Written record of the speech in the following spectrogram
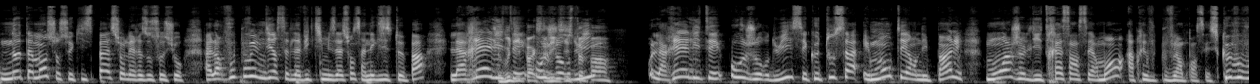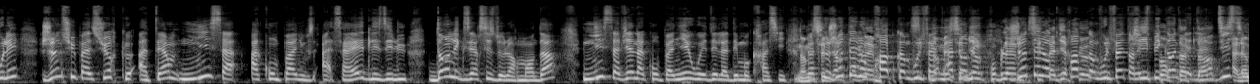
notamment sur ce qui se passe sur les réseaux sociaux. Alors vous pouvez me dire c'est de la victimisation, ça n'existe pas. La réalité pas aujourd'hui, pas. La réalité aujourd'hui, c'est que tout ça est monté en épingle. Moi, je le dis très sincèrement. Après, vous pouvez en penser ce que vous voulez. Je ne suis pas sûre que à terme, ni ça accompagne ou ça aide les élus dans l'exercice de leur mandat, ni ça vienne accompagner ou aider la démocratie. Non, mais Parce c'est que jeter le problème. l'opprobre comme vous le faites, Non, mais c'est attendez, bien le problème. jeter C'est-à-dire l'opprobre que comme vous le faites en expliquant qu'il y a de la atteinte à la dissimulation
